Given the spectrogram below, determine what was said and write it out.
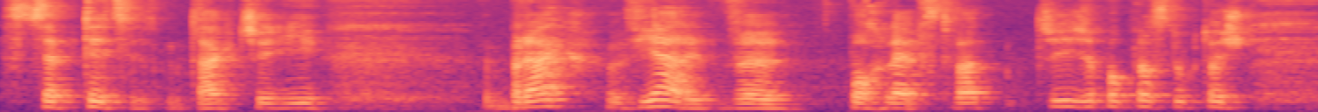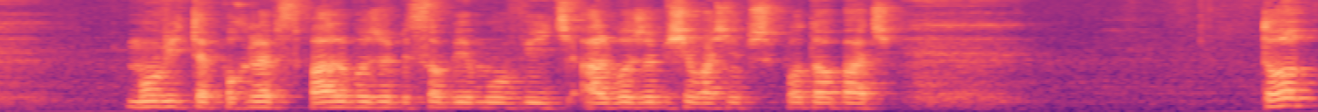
sceptycyzm, tak? Czyli brak wiary w pochlebstwa, czyli że po prostu ktoś mówi te pochlebstwa albo żeby sobie mówić, albo żeby się właśnie przypodobać. To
